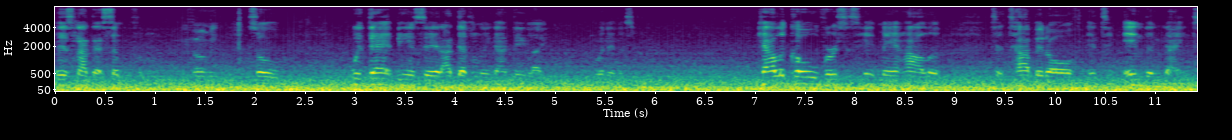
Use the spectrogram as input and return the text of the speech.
It's not that simple for them. You feel me? So with that being said, I definitely got Daylyt winning this one. Calicoe versus Hitman Holla to top it off and to end the night.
